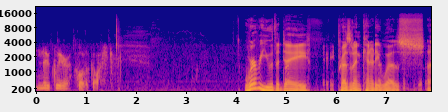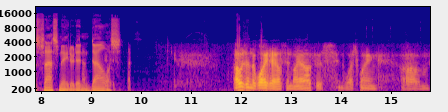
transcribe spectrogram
nuclear holocaust. Where were you the day President Kennedy was assassinated in Dallas? I was in the White House in my office in the West Wing. Um,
